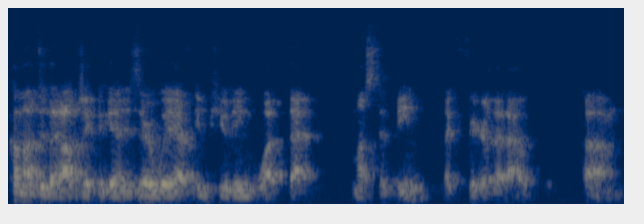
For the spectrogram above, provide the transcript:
come up to that object again, is there a way of imputing what that must have been, like figure that out? Um,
